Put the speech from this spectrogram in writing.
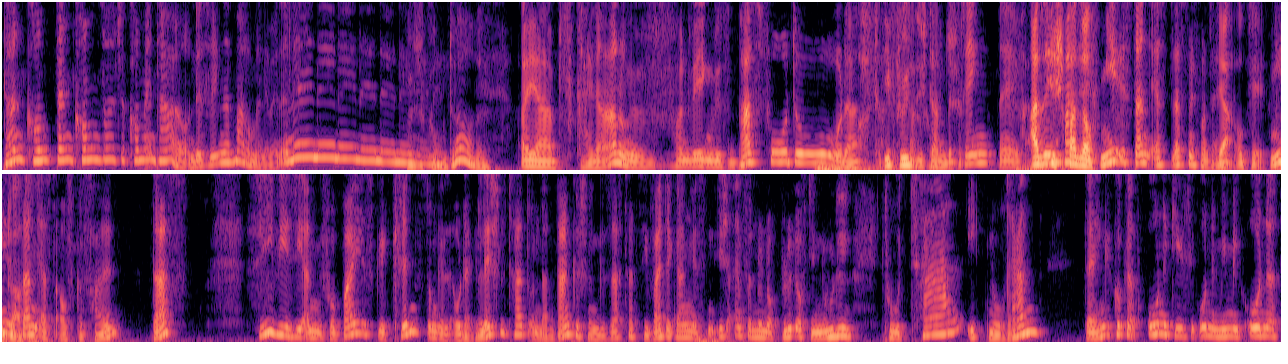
Dann kommt, dann kommen solche Kommentare. Und deswegen, das machen wir nicht mehr. Nee, nee, nee, nee, nee, nee. Was nee. kommt da? Ah ja, pf, keine Ahnung. Von wegen willst du ein Passfoto oder das die fühlen sich dann Quatsch. bedrängt. Nee. Also ich- pass auf. Mir ist dann erst, lass mich mal sagen. Ja, okay, Mir ist dann erst aufgefallen, dass sie, wie sie an mir vorbei ist, gegrinst und gel oder gelächelt hat und dann Dankeschön gesagt hat, sie weitergegangen ist und ich einfach nur noch blöd auf die Nudeln, total ignorant dahin geguckt habe, ohne Gestik, ohne Mimik, ohne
